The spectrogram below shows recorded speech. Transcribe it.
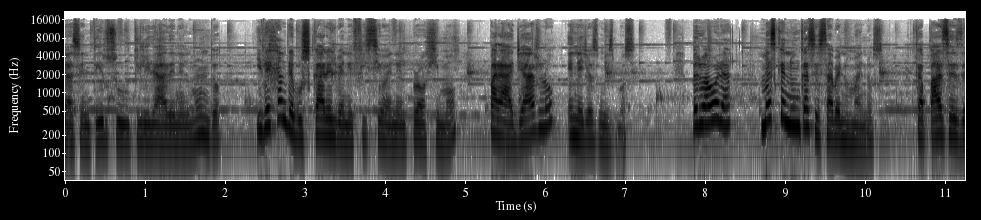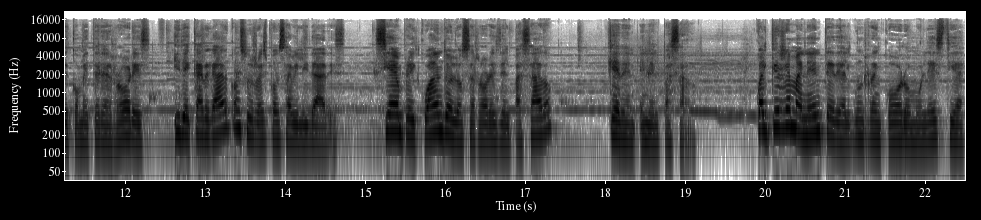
a sentir su utilidad en el mundo y dejan de buscar el beneficio en el prójimo para hallarlo en ellos mismos. Pero ahora, más que nunca se saben humanos, capaces de cometer errores y de cargar con sus responsabilidades siempre y cuando los errores del pasado queden en el pasado. Cualquier remanente de algún rencor o molestia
